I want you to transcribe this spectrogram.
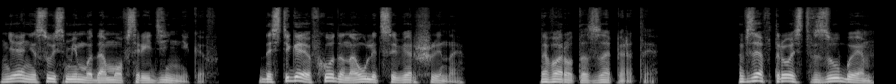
я несусь мимо домов срединников, достигая входа на улице Вершины. Ворота заперты. Взяв трость в зубы,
